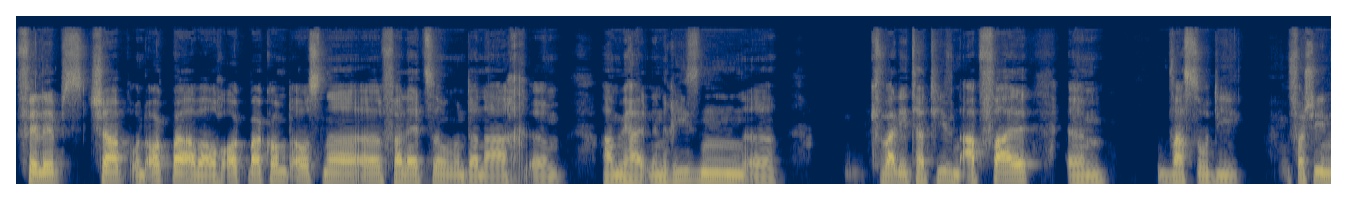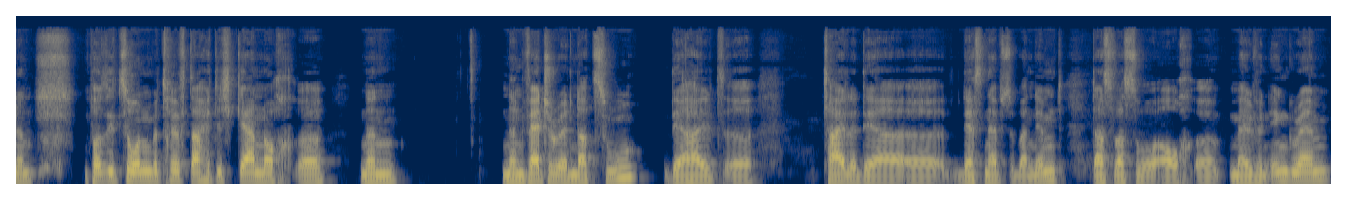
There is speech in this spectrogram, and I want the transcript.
Phillips, Chubb und Ogba, aber auch Ogba kommt aus einer äh, Verletzung und danach ähm, haben wir halt einen riesen äh, qualitativen Abfall, ähm, was so die verschiedenen Positionen betrifft. Da hätte ich gern noch äh, einen, einen Veteran dazu, der halt äh, Teile der, äh, der Snaps übernimmt. Das, was so auch äh, Melvin Ingram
